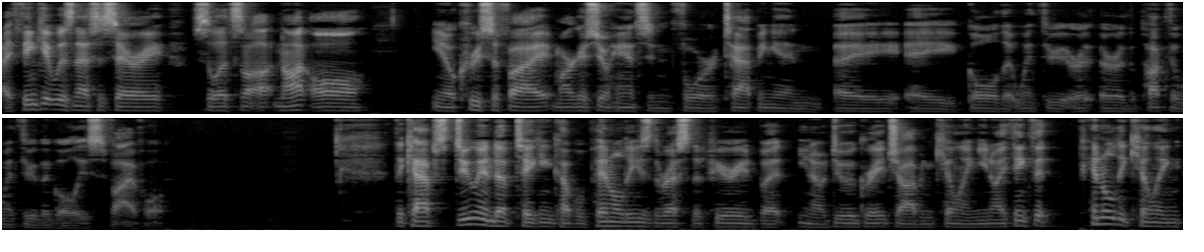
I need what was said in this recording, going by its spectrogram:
I think it was necessary. So let's not, not all, you know, crucify Marcus Johansson for tapping in a, a goal that went through, or, or the puck that went through the goalie's five hole. The Caps do end up taking a couple penalties the rest of the period, but, you know, do a great job in killing. You know, I think that penalty killing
